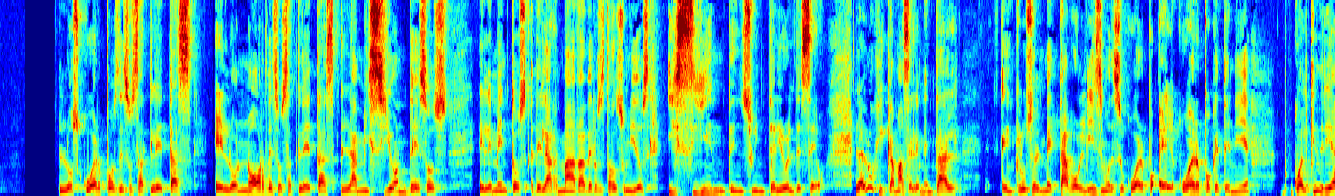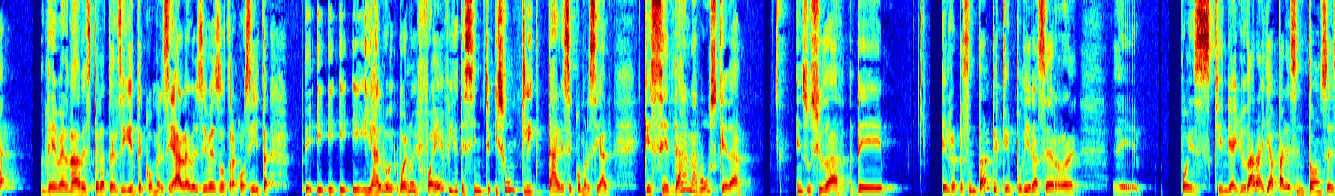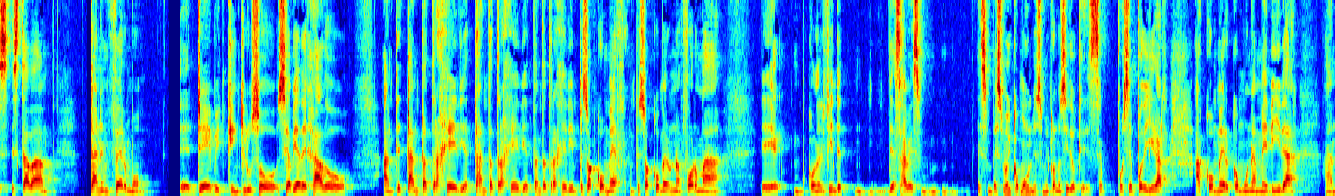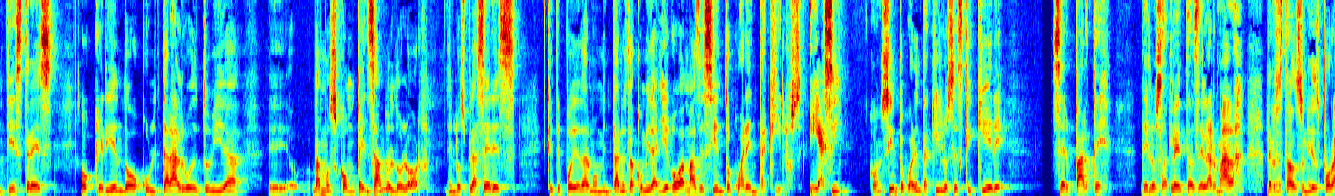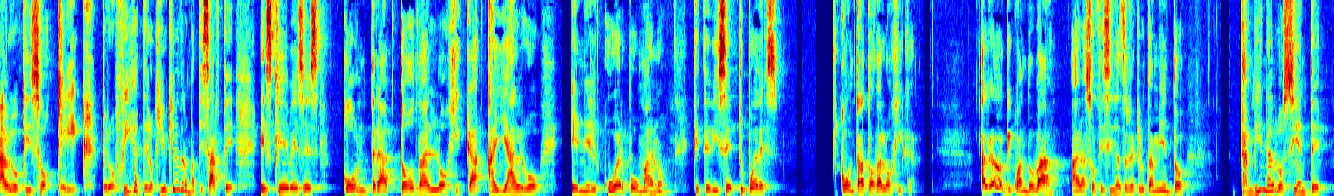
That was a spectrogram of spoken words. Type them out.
los cuerpos de esos atletas, el honor de esos atletas, la misión de esos elementos de la Armada de los Estados Unidos y siente en su interior el deseo. La lógica más elemental, e incluso el metabolismo de su cuerpo, el cuerpo que tenía, cualquiera diría, de verdad, espérate el siguiente comercial, a ver si ves otra cosita. Y, algo, bueno, y fue, fíjate, hizo un clic tal ese comercial que se da la búsqueda en su ciudad de el representante que pudiera ser eh, pues quien le ayudara. Ya para ese entonces estaba tan enfermo eh, David que incluso se había dejado ante tanta tragedia, tanta tragedia, tanta tragedia, empezó a comer, empezó a comer una forma eh, con el fin de, ya sabes, es, muy común, es muy conocido que se, pues se puede llegar a comer como una medida antiestrés o queriendo ocultar algo de tu vida, vamos, compensando el dolor en los placeres que te puede dar momentáneos la comida, llegó a más de 140 kilos. Y así, con 140 kilos, es que quiere ser parte de los atletas de la Armada de los Estados Unidos por algo que hizo clic. Pero fíjate, lo que yo quiero dramatizarte es que a veces, contra toda lógica, hay algo en el cuerpo humano que te dice, tú puedes, contra toda lógica. Al grado que cuando va a las oficinas de reclutamiento, también algo siente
